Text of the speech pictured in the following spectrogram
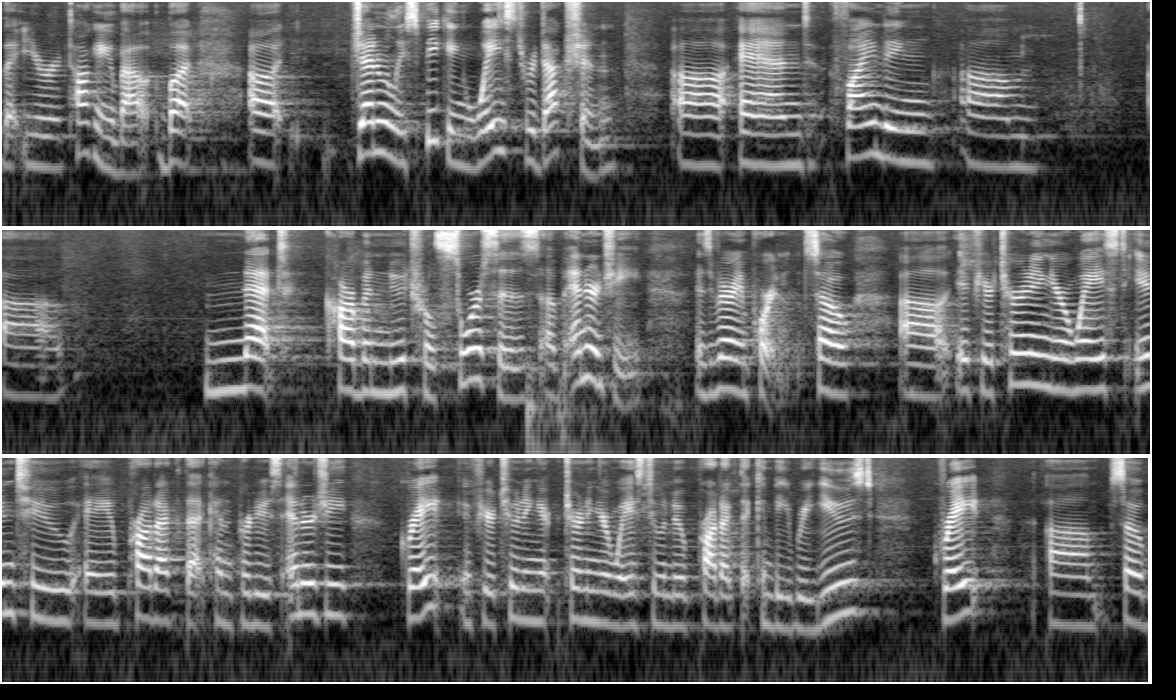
that you're talking about, but uh, generally speaking, waste reduction uh, and finding um, uh, net carbon neutral sources of energy is very important. So uh, if you're turning your waste into a product that can produce energy, great. If you're tuning, turning your waste into a product that can be reused, great. Um, so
